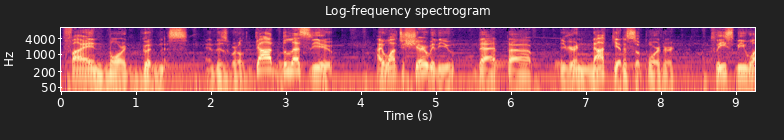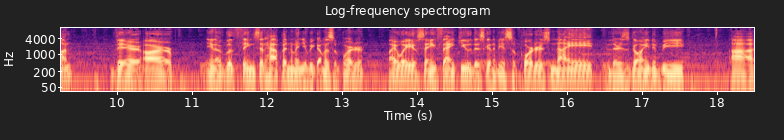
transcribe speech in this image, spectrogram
Find more goodness in this world. God bless you. I want to share with you that uh, if you're not yet a supporter, please be one. There are, you know, good things that happen when you become a supporter. By way of saying thank you, there's going to be a supporters night. There's going to be uh,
